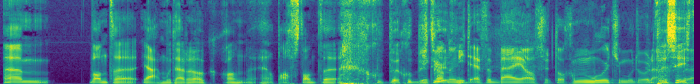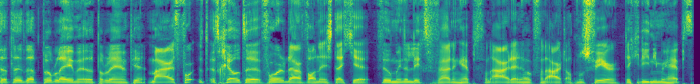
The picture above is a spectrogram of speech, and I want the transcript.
Ehm, want eh, ja, moet daar ook gewoon eh, op afstand eh, goed, goed Je besturen. kan er niet even bij als er toch een moertje moet worden Precies, dat, dat, probleem, dat probleem heb je. Maar het, voor- het, het grote voordeel daarvan is dat je veel minder lichtvervuiling hebt van aarde en ook van de aardatmosfeer. Dat je die niet meer hebt.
